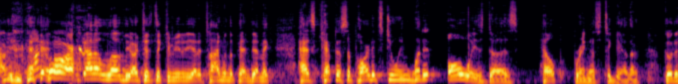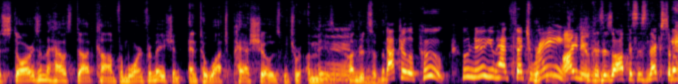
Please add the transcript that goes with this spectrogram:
Encore. You gotta love the artistic community at a time when the pandemic has kept us apart. It's doing what it always does help bring us together. Go to starsinthehouse.com for more information and to watch past shows, which were amazing. Hundreds of them. Dr. LaPook, who knew you had such range? I knew because his office is next to mine.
